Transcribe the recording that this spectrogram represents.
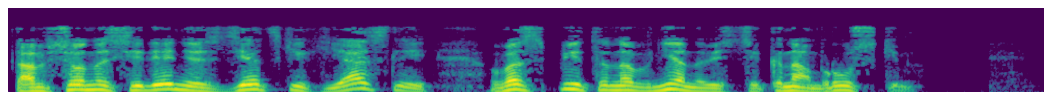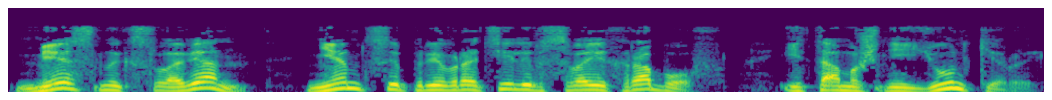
Там все население с детских яслей воспитано в ненависти к нам, русским. Местных славян немцы превратили в своих рабов, и тамошние юнкеры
